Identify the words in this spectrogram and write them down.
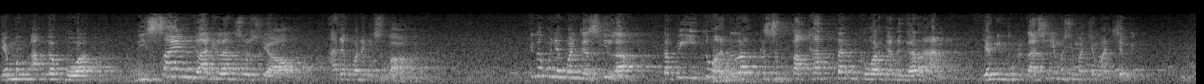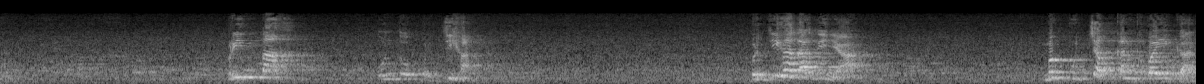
yang menganggap bahwa desain keadilan sosial ada pada Islam. Kita punya Pancasila, tapi itu adalah kesepakatan kewarganegaraan yang interpretasinya masih macam-macam. Perintah untuk berjihad. Berjihad artinya mengucapkan kebaikan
